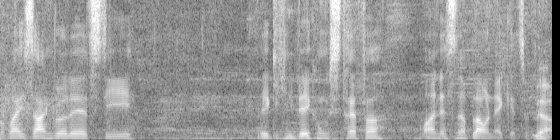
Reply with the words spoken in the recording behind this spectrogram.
Wobei ich sagen würde, jetzt die wirklichen Wirkungstreffer waren jetzt in der blauen Ecke zu finden. Ja.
